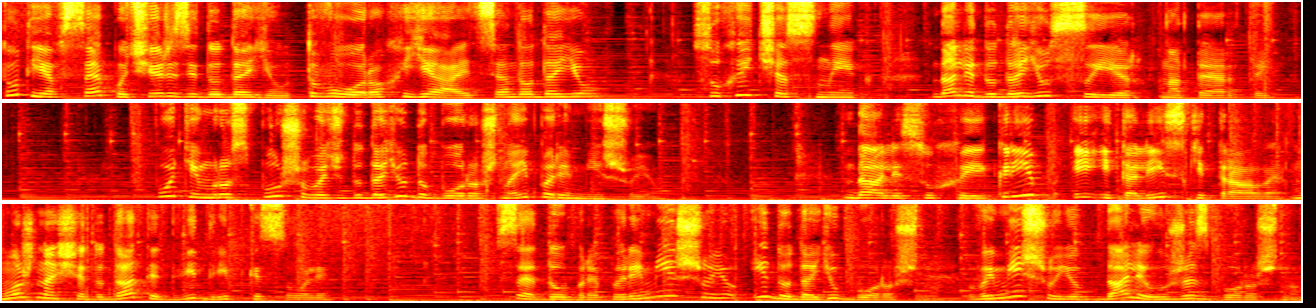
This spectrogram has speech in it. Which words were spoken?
Тут я все по черзі додаю: творог, яйця додаю, сухий часник, далі додаю сир натертий. Потім розпушувач додаю до борошна і перемішую. Далі сухий кріп і італійські трави. Можна ще додати 2 дрібки солі. Все добре перемішую і додаю борошно. Вимішую далі уже з борошном.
